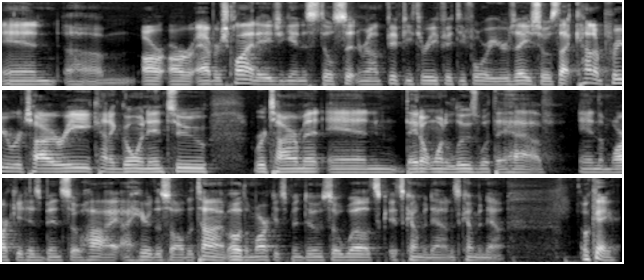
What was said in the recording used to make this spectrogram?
and um, our, our average client age again is still sitting around 53 54 years age. So it's that kind of pre-retiree kind of going into retirement and they don't want to lose what they have and the market has been so high. I hear this all the time. Oh, the market's been doing so well. It's it's coming down. It's coming down. Okay,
